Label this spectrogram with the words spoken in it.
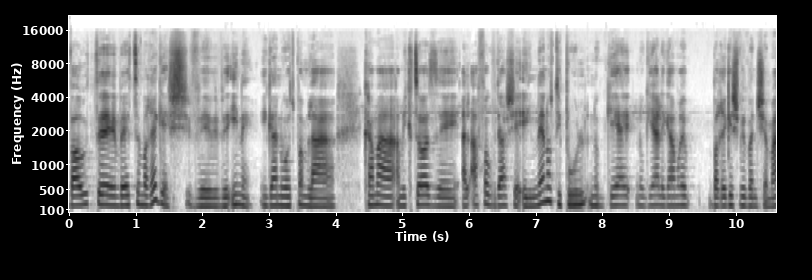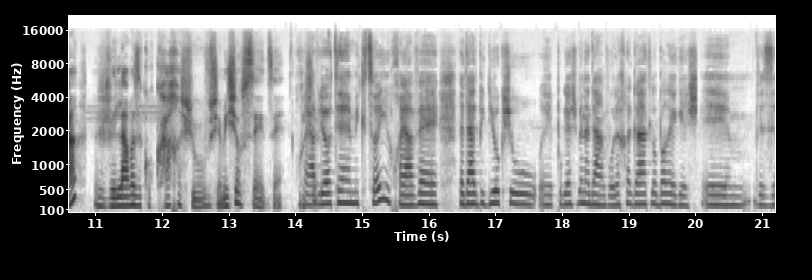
about uh, בעצם הרגש. ו- והנה, הגענו עוד פעם לכמה המקצוע הזה, על אף העובדה שאיננו טיפול, נוגע, נוגע לגמרי ברגש ובנשמה, ולמה זה כל כך חשוב שמי שעושה את זה, הוא חייב להיות uh, מקצועי, הוא חייב uh, לדעת בדיוק שהוא uh, פוגש בן אדם והוא הולך לגעת לו ברגש, וזה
